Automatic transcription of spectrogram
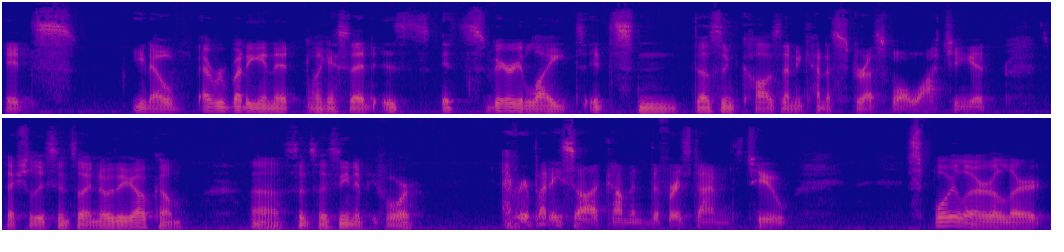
It's you know everybody in it, like I said, is it's very light. It doesn't cause any kind of stress while watching it, especially since I know the outcome. Uh, since I've seen it before, everybody saw it coming the first time too. Spoiler alert!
